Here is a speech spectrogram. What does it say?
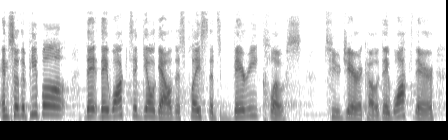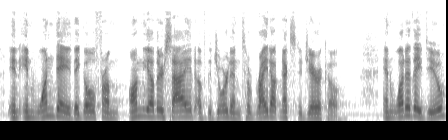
And so the people, they, they walk to Gilgal, this place that's very close to Jericho. They walk there in, in one day, they go from on the other side of the Jordan to right up next to Jericho. And what do they do?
